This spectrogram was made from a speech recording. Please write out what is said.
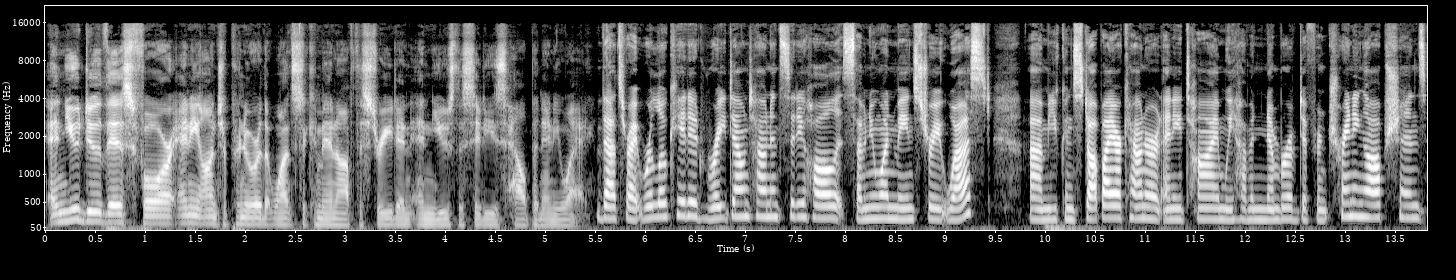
And you do this for any entrepreneur that wants to come in off the street and, and use the city's help in any way. That's right. We're located right downtown in City Hall at 71 Main Street West. Um, you can stop by our counter at any time. We have a number of different training options.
